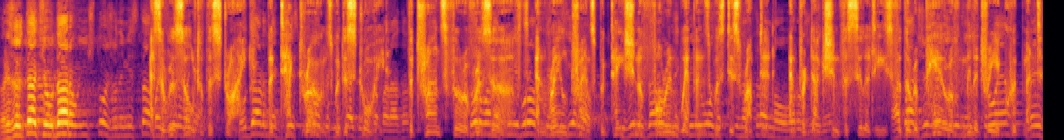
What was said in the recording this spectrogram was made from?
В результате удара уничтожены места As a result of the strike, the TAC drones were destroyed. The transfer of reserved and rail transportation of foreign weapons was disrupted, and production facilities for the repair of military equipment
